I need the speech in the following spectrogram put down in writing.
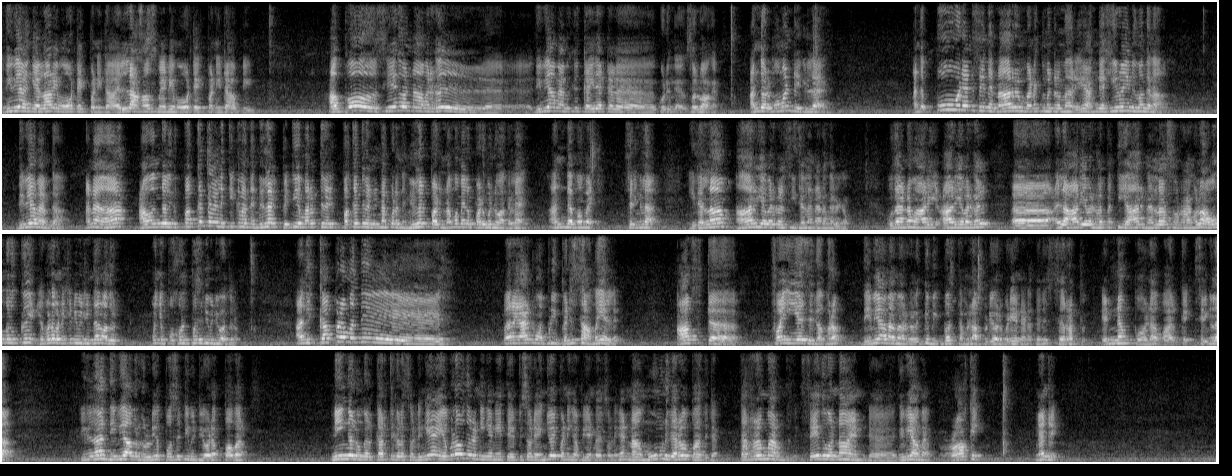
திவ்யா இங்கே எல்லாரையும் ஓவர்டேக் பண்ணிட்டா எல்லா ஹவுஸ் மேட்டையும் ஓவர்டேக் பண்ணிட்டா அப்படின்னு அப்போது சேது அண்ணா அவர்கள் திவ்யா மேமுக்கு கைதட்டலை கொடுங்க சொல்லுவாங்க. அந்த ஒரு மொமெண்ட் இருக்குல்ல அந்த பூவுடன் சேர்ந்த நாரும் மணக்குமன்ற மாதிரி அங்கே ஹீரோயின் இவங்க தான். திவ்யா மேம் தான். ஆனா அவங்களுக்கு பக்கத்துல நிக்கல அந்த நிழல் பெரிய மரத்துல பக்கத்துல நின்னா கூட அந்த நிழல் படு நம்ம மேலும் படு பண்ணுவாங்கல்ல? அந்த மொமெண்ட் சரிங்களா? இதெல்லாம் ஆரியவர்கள் சீசன்ல நடந்திருக்கும் உதாரணம் ஆரி ஆரியவர்கள் ஆஹ், இல்ல ஆரியவர்களை பத்தி யார் நல்லா சொல்றாங்களோ அவங்களுக்கு எவ்வளவு நெகட்டிவிட்டி இருந்தாலும் அது கொஞ்சம் பாசிட்டிவிட்டி வந்துடும் அதுக்கப்புறம் வந்து வேற யாருக்கும் அப்படி பெருசா அமையல. ஆஃப்டர் ஃபைவ் இயர்ஸுக்கு அப்புறம் திவ்யா மேம் அவர்களுக்கு பிக் பாஸ் தமிழ்ல அப்படி ஒரு விடயம் நடந்தது. சிறப்பு. எண்ணம் போல வாழ்க்கை. சரிங்களா? இதுதான் திவ்யா அவர்களுடைய பாசிட்டிவிட்டியோட பவர் நீங்கள் உங்கள் கருத்துக்களை சொல்லுங்க. எவ்வளவு தூரம் நீங்க நேற்று எபிசோட என்ஜாய் பண்ணீங்க அப்படி என்பதை சொல்லுங்க. நான் மூணு தடவை பார்த்துட்டேன். தரமா இருந்தது. சேது அண்ணா and uh, Divya ma'am rocking நன்றி.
